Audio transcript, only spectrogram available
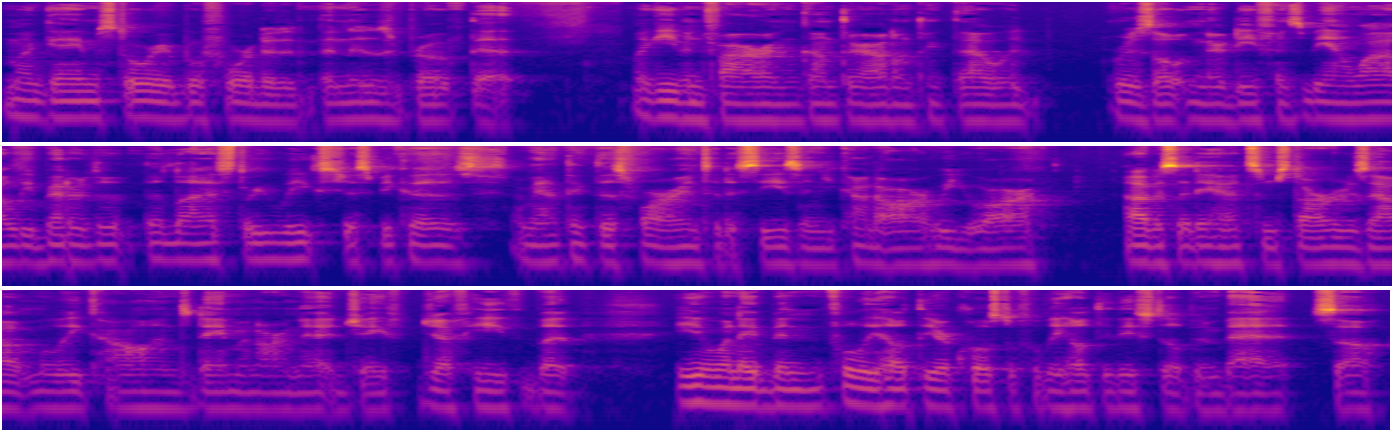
my game story before the, the news broke that, like, even firing Guenther, I don't think that would result in their defense being wildly better the, the last three weeks. Just because, I mean, I think this far into the season, you kind of are who you are. Obviously, they had some starters out: Maliek Collins, Damon Arnette, Jeff, Jeff Heath, but even when they've been fully healthy or close to fully healthy, they've still been bad. So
